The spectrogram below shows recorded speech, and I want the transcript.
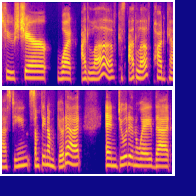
to share what I love, because I love podcasting, something I'm good at, and do it in a way that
